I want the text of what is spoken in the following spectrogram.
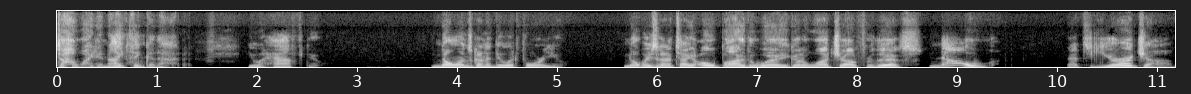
Duh, why didn't I think of that? You have to. No one's going to do it for you. Nobody's going to tell you, oh, by the way, you got to watch out for this. No, that's your job.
